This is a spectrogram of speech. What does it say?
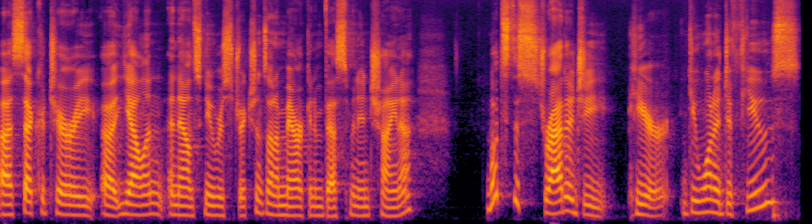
Uh, Secretary uh, Yellen announced new restrictions on American investment in China. What's the strategy here? Do you want to diffuse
